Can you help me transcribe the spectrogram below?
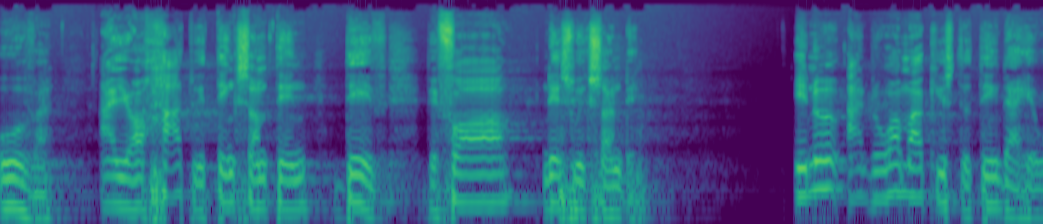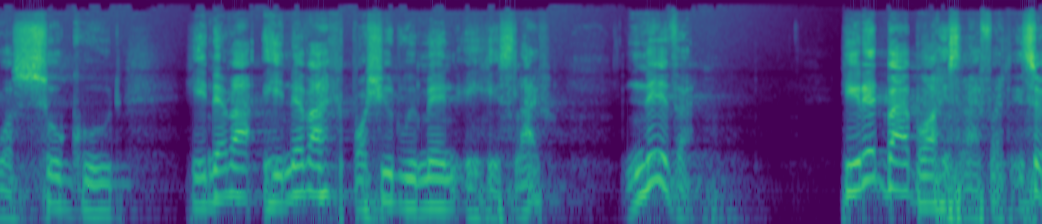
over. And your heart will think something, Dave, before next week Sunday. You know, Andrew Wommack used to think that he was so good. He never, he never pursued women in his life. Never. He read Bible all his life. So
